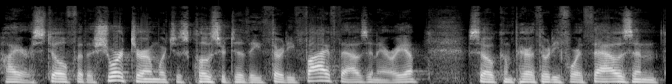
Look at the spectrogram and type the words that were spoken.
higher still for the short term, which is closer to the 35,000 area. So, compare 34,000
